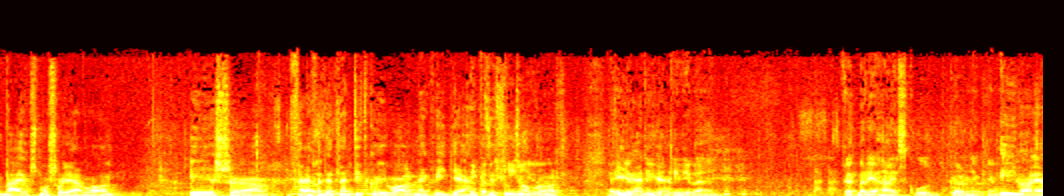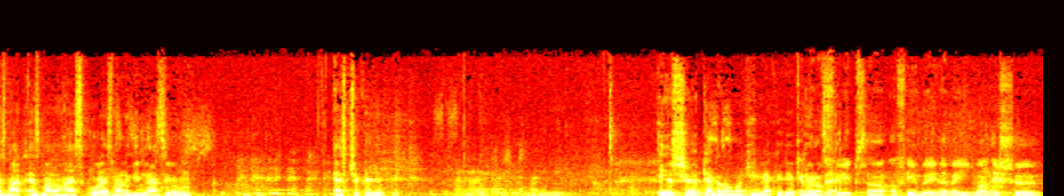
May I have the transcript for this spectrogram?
bájos mosolyával és felfedetlen titkaival megvédje Inkább az ifjú John. Connort. Igen, igen. tini lány. Tehát már ilyen high school környékén. Így van, ez már, ez már a high school, ez már a gimnázium. Ez csak egyébként. És eh, Cameronnak hívják egyébként. Cameron Phillips a, a filmbeli neve így van, és ő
